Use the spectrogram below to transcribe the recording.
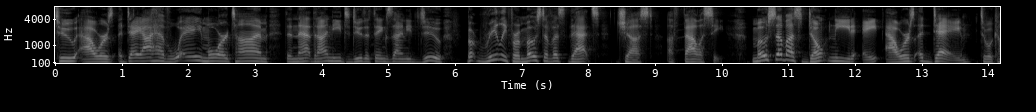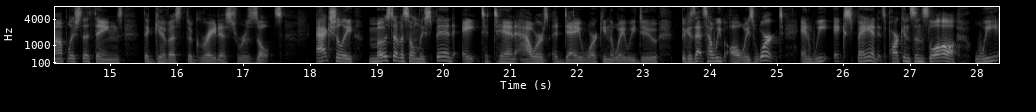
two hours a day. I have way more time than that that I need to do the things that I need to do. But really, for most of us, that's just a fallacy. Most of us don't need eight hours a day to accomplish the things that give us the greatest results. Actually, most of us only spend eight to 10 hours a day working the way we do because that's how we've always worked. And we expand. It's Parkinson's Law. We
